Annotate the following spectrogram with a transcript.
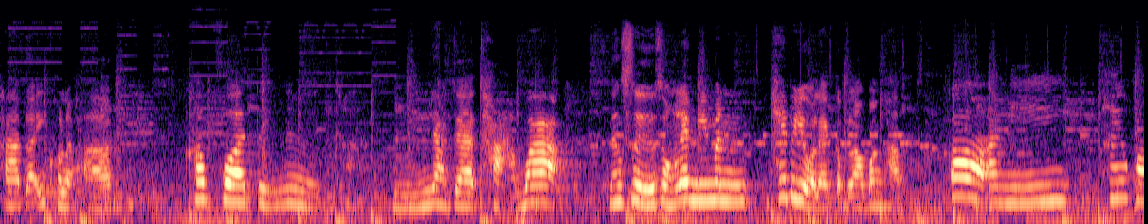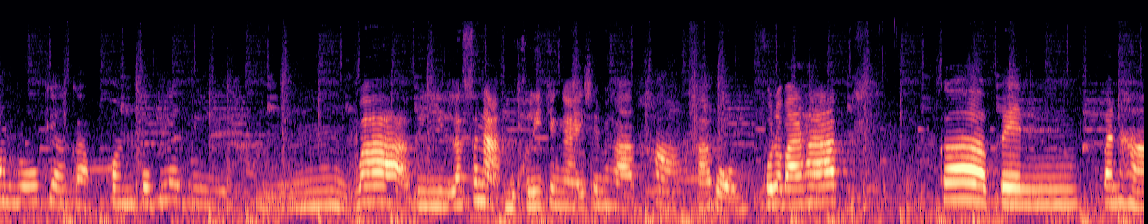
ครับ แล้วอีกคนละครับครอบครัวตึงหนืดค่ะ อืมอยากจะถามว่าหนังสือสองเล่มนี้มันให้ประโยชน์อะไรกับเราบ้างครับ ก็อันนี้ให้ความรู้เกี่ยวกับคนกรุ๊ปเลือดดีค่ะอืม ว่ามีลักษณะบุคลิกยังไงใช่ไหมครับ ค่ะ ครับผมคนต่อไปครับ ก็เป็นปัญหา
